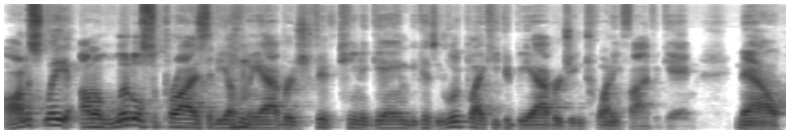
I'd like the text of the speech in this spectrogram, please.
Honestly i'm a little surprised that he only averaged 15 a game because he looked like he could be averaging 25 a game. Now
